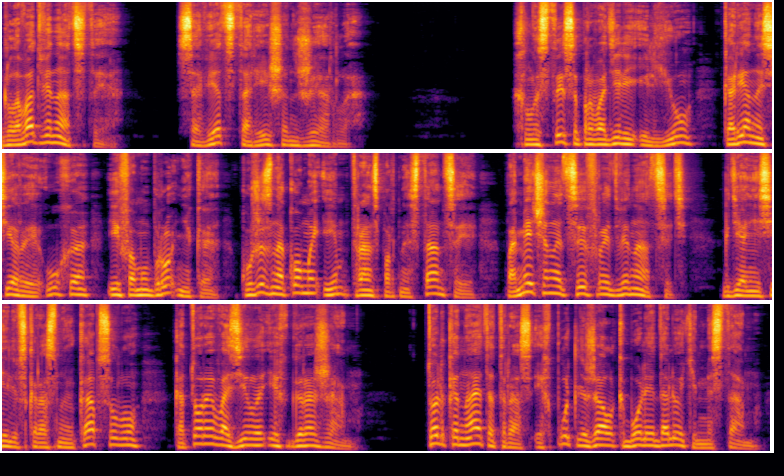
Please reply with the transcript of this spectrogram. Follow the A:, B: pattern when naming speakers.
A: Глава 12. Совет старейшин жерла. Хлысты сопроводили Илью, Коряна Серое Ухо и Фому Бродника к уже знакомой им транспортной станции, помеченной цифрой 12, где они сели в скоростную капсулу, которая возила их к гаражам. Только на этот раз их путь лежал к более далеким местам.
